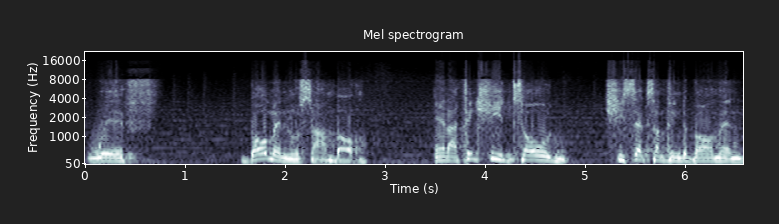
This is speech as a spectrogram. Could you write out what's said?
with Bowman Lusambo. And I think she told she said something to Bowman,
